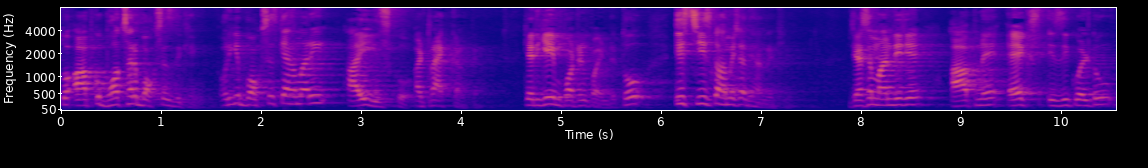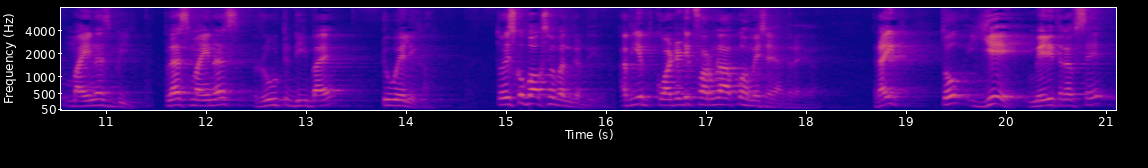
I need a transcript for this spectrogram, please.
तो आपको बहुत सारे बॉक्सेस दिखेंगे। और ये बॉक्सेस क्या हमारी? आईज को अट्रैक्ट करते हैं। ये इंपॉर्टेंट पॉइंट है। तो इस चीज़ का हमेशा ध्यान रखिए। जैसे मान लीजिए आपने x is equal to minus b plus minus root d by two a लिखा। तो इसको बॉक्स में बंद कर दीजिए। अब ये क्वाड्रेटिक फॉर्मूला आपको हमेशा याद रहेगा। राइट तो ये मेरी तरफ़ से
